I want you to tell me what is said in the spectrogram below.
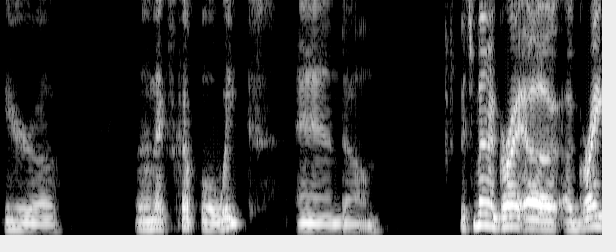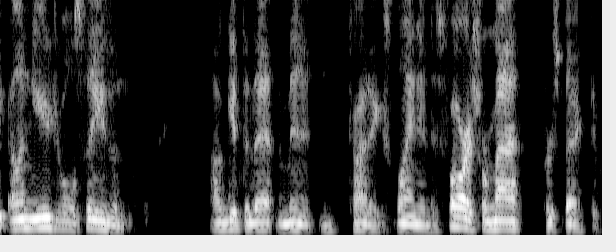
here uh, the next couple of weeks. And um, it's been a great uh, a great unusual season. I'll get to that in a minute and try to explain it. As far as from my perspective,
